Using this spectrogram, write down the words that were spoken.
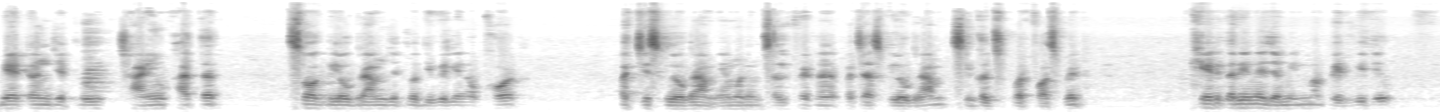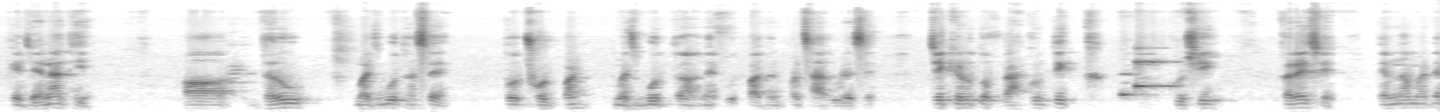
બે ટન જેટલું છાણિયું ખાતર સો કિલોગ્રામ જેટલો દિવેલીનો ખોળ, પચીસ કિલોગ્રામ એમોનિયમ સલ્ફેટ અને પચાસ કિલોગ્રામ સિંગલ સુપર ફોસ્ફેટ. ખેડ કરીને જમીનમાં ભેળવી દેવું કે જેનાથી ધરું મજબૂત હશે તો છોડ પણ મજબૂત અને ઉત્પાદન પણ સારું રહેશે. જે ખેડૂતો પ્રાકૃતિક કૃષિ કરે છે, તેમના માટે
